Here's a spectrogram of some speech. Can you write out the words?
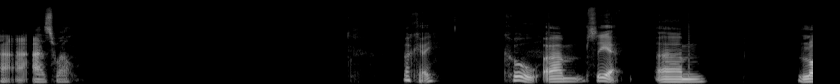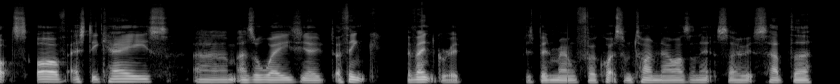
uh, as well. Okay. Cool. Um, so yeah um, lots of sdks as always you know i think event grid has been around for quite some time now hasn't it? So it's had the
